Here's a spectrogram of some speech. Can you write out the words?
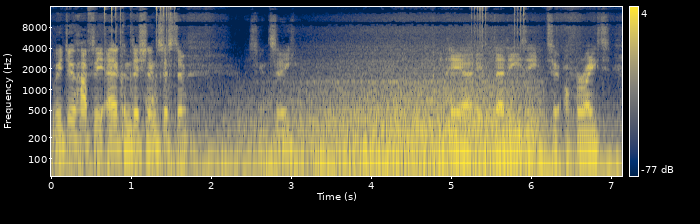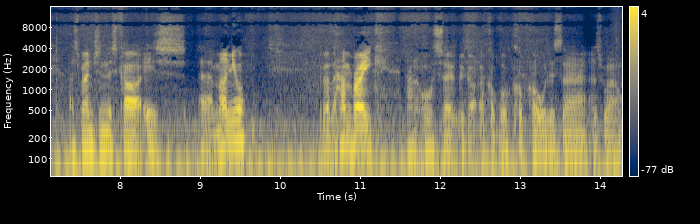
We do have the air conditioning system, as you can see. Here it's dead easy to operate. As mentioned, this car is uh, manual. We've got the handbrake and also we've got a couple of cup holders there as well.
